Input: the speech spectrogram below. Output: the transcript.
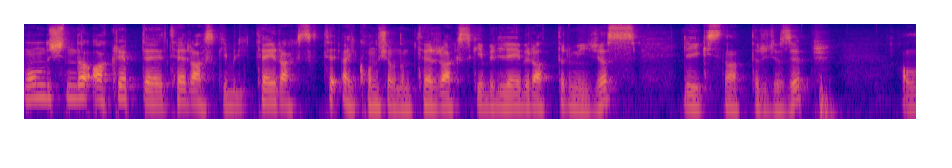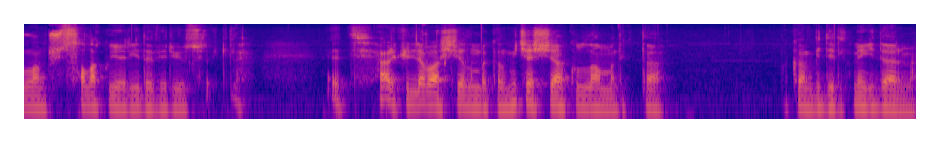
onun dışında Akrep de Terrax gibi Terrax te, ay konuşamadım. Terrax gibi L1 attırmayacağız. L2'sini attıracağız hep. Allah'ım şu salak uyarıyı da veriyor sürekli. Evet Herkül'le başlayalım bakalım. Hiç aşağı kullanmadık daha. Bakalım bir diriltme gider mi?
